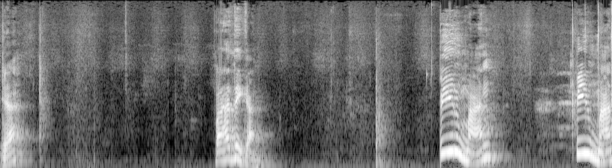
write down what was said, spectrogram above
Ya. Perhatikan. Firman firman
